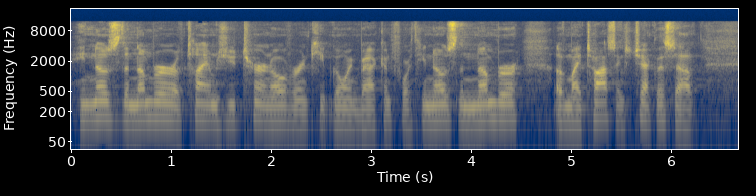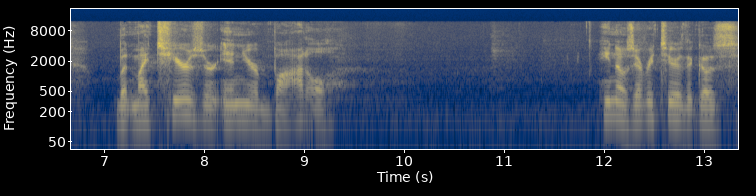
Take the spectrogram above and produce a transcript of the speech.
He knows the number of times you turn over and keep going back and forth. He knows the number of my tossings. Check this out. But my tears are in your bottle. He knows every tear that goes,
